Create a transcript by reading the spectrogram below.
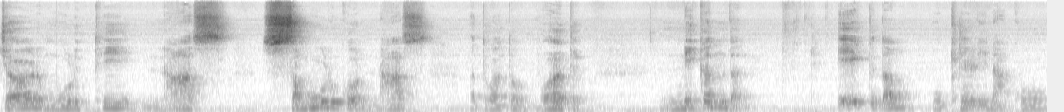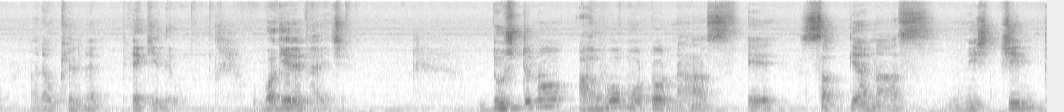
જડ મૂળથી નાશ સમૂળકો નાશ અથવા તો વધ, નિકંદન એકદમ ઉખેડી નાખવું અને ઉખેડીને ફેંકી દેવું વગેરે થાય છે. દુષ્ટનો આવો મોટો નાશ એ સત્યાનાશ નિશ્ચિંત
